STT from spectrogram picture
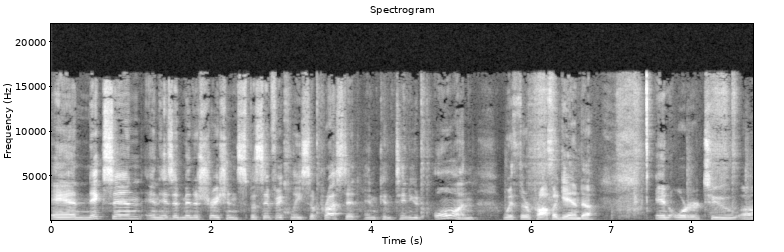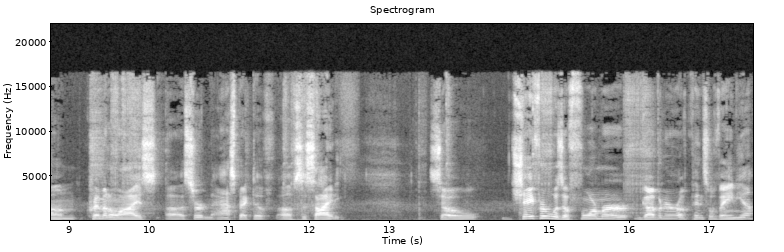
And Nixon and his administration specifically suppressed it and continued on with their propaganda in order to um, criminalize a certain aspect of, of society. So, Shafer was a former governor of Pennsylvania.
